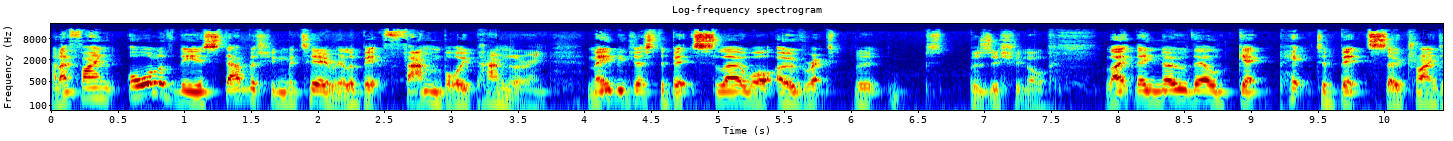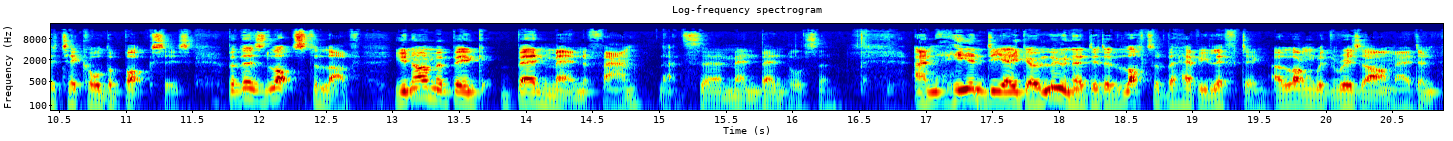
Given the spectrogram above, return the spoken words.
and I find all of the establishing material a bit fanboy pandering, maybe just a bit slow or over expositional. Like they know they'll get picked to bits, so trying to tick all the boxes. But there's lots to love. You know, I'm a big Ben Men fan. That's uh, Men Bendelson. And he and Diego Luna did a lot of the heavy lifting, along with Riz Ahmed. And,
